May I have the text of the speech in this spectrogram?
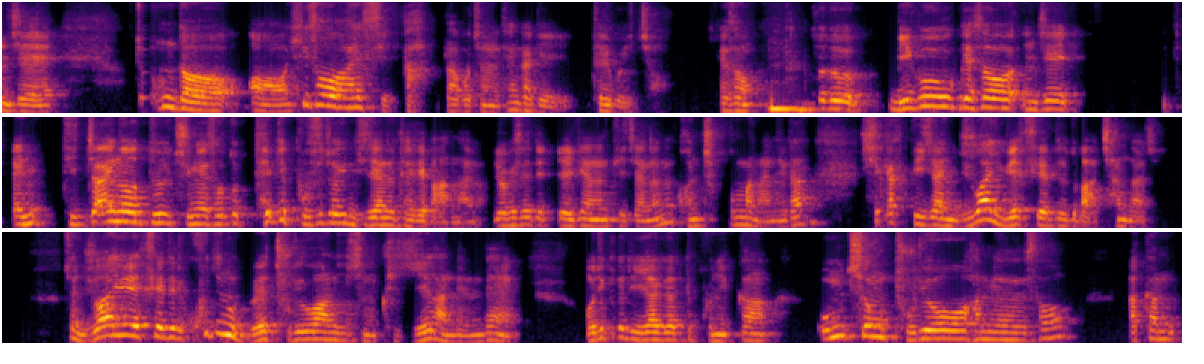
이제 좀더 어, 희소화할 수 있다라고 저는 생각이 들고 있죠. 그래서 음. 저도 미국에서 이제 디자이너들 중에서도 되게 보수적인 디자이너 되게 많아요. 여기서 얘기하는 디자이너는 건축뿐만 아니라 시각 디자인, UI, UX 애들도 마찬가지. 전 UI, UX 애들이 코딩을 왜 두려워하는지는 그 이해가 안 되는데 어저께도 이야기할 때 보니까 엄청 두려워하면서 약간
